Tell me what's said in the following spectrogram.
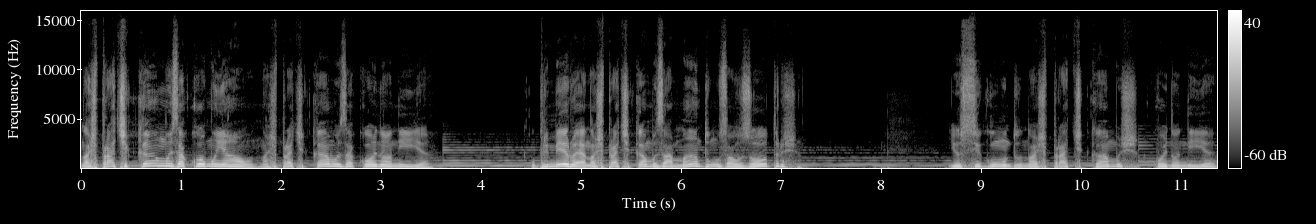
Nós praticamos a comunhão, nós praticamos a coinonia. O primeiro é, nós praticamos amando uns aos outros. E o segundo, nós praticamos coinonia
